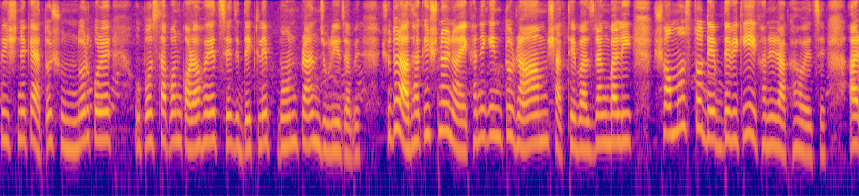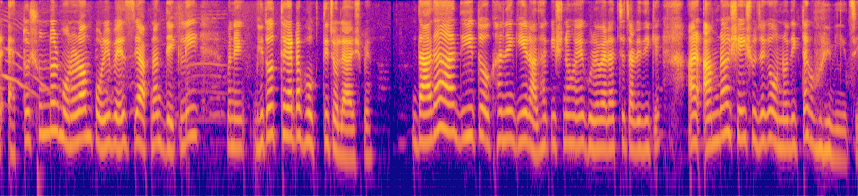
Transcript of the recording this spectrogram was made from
কৃষ্ণকে এত সুন্দর করে উপস্থাপন করা হয়েছে যে দেখলে মন প্রাণ জুড়িয়ে যাবে। শুধু রাধাকৃষ্ণই নয়, এখানে কিন্তু রাম, সাথে বাজরাংবালি সমস্ত দেবদেবীকেই এখানে রাখা হয়েছে। আর এত সুন্দর মনোরম পরিবেশ যে আপনার দেখলেই মানে ভেতর থেকে একটা ভক্তি চলে আসবে। দাদা দিদি তো ওখানে গিয়ে রাধাকৃষ্ণ হয়ে ঘুরে বেড়াচ্ছে চারিদিকে, আর আমরাও সেই সুযোগে অন্য দিকটা ঘুরে নিয়েছি।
